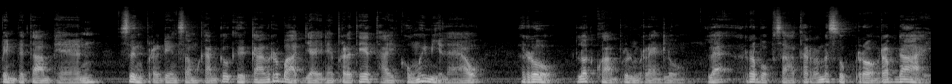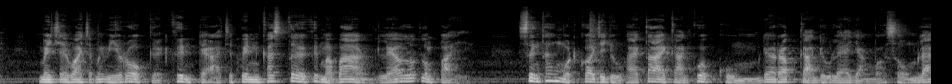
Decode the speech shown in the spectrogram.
เป็นไปตามแผน ซึ่งประเด็นสำคัญก็คือการระบาดใหญ่ในประเทศไทยคงไม่มีแล้ว โรคลดความรุนแรงลง และระบบสาธารณสุขรองรับได้ ไม่ใช่ว่าจะไม่มีโรคเกิดขึ้น แต่อาจจะเป็น cluster ขึ้นมาบ้าง แล้วลดลงไป ซึ่งทั้งหมดก็จะอยู่ภายใต้การควบคุม ได้รับการดูแลอย่างเหมาะสม และ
